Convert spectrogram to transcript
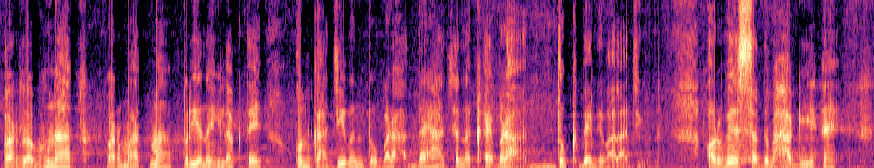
और रघुनाथ परमात्मा प्रिय नहीं लगते उनका जीवन तो बड़ा दयाजनक है, बड़ा दुख देने वाला जीवन है। और वे सद्भागी हैं।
